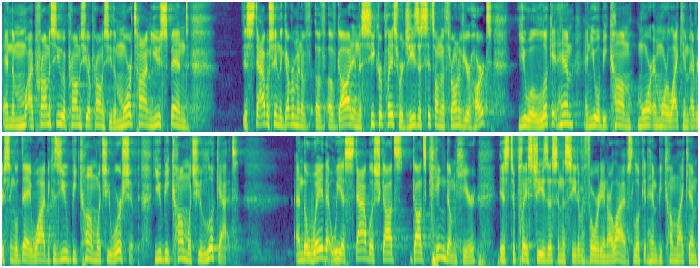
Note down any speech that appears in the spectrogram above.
And the more, I promise you, I promise you, I promise you, the more time you spend establishing the government of, of, of God in the secret place where Jesus sits on the throne of your heart, you will look at him and you will become more and more like him every single day. Why? Because you become what you worship, you become what you look at. And the way that we establish God's, God's kingdom here is to place Jesus in the seat of authority in our lives. Look at him, become like him.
